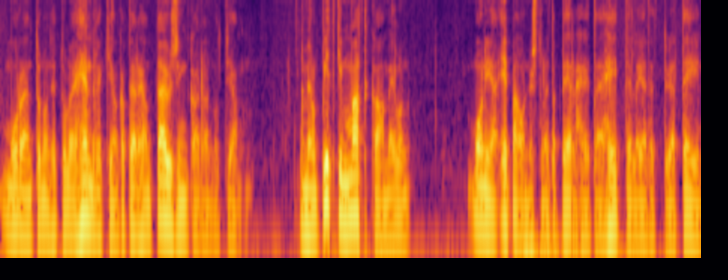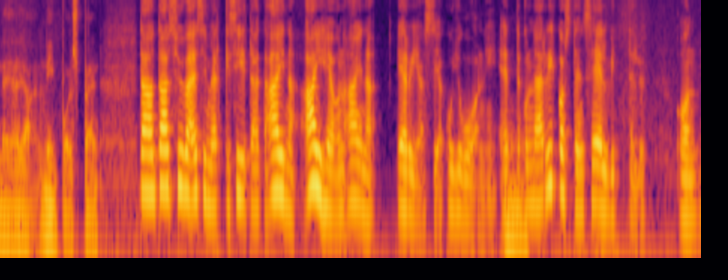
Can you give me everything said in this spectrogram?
murentunut, niin tulee Henrik, jonka perhe on täysin kadonnut ja, ja meillä on pitkin matkaa, meillä on monia epäonnistuneita perheitä ja heitteille jätettyjä teinejä ja niin poispäin. Tämä on taas hyvä esimerkki siitä, että aina, aihe on aina eri asia kuin juoni. Että mm. kun nämä rikosten selvittely on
